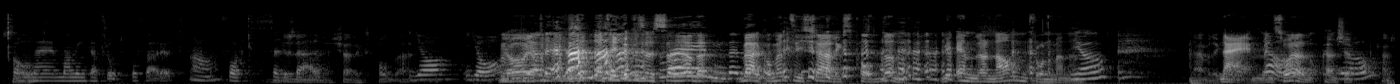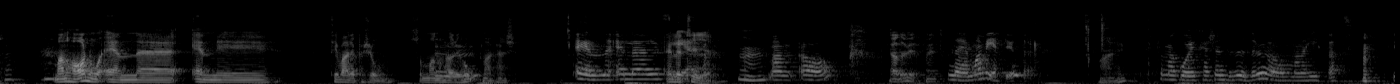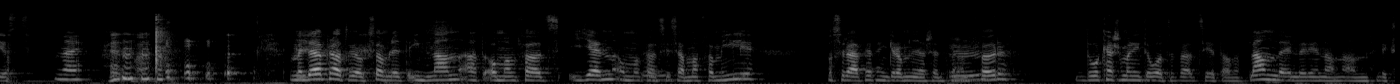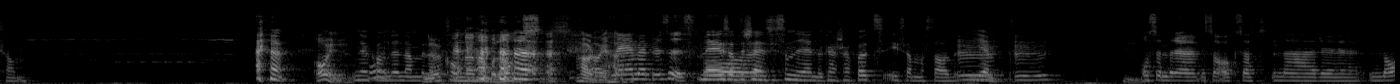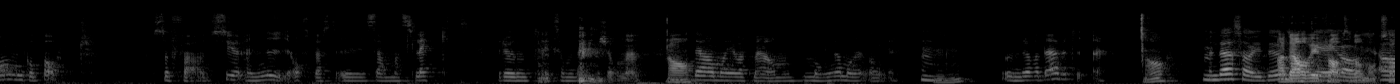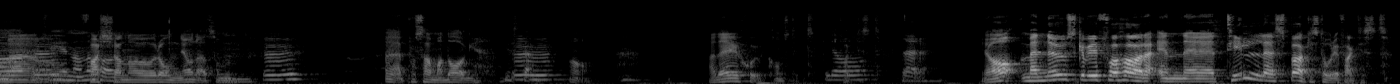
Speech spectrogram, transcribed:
som Ja. eh, man inte har trott på förut. Ja. Folk säger blir så här. en kärlekspodd det här. Ja, ja. Ja, jag, är tänkte- jag, jag tänkte precis säga det. Välkommen till Kärlekspodden. Vi ändrar namn från och med nu. Ja, Nej, men Nej, men Ja. så är det nog kanske. Ja. Kanske. Man har nog en, eh, en i, till varje person som man hör ihop med kanske. En eller flera. Eller tio. Man, ja. Ja, det vet man inte. Nej, man vet ju inte. Nej. För man går ju kanske inte vidare då om man har hittat just. nej. Men där pratade vi också om lite innan att om man föds igen, om man föds i samma familj och sådär, för jag tänker om ni har känt varandra förr, då kanske man inte återföds i ett annat land eller i en annan liksom. Oj, Nu kom det en nu ambulans. kom det en ambulans. Hörde vi Nej, här. men precis. Nej, så att det känns ju som ni ändå kanske har fötts i samma stad jämt. Mm. Och sen det där vi sa också att när eh, någon går bort så föds ju en ny, oftast i samma släkt runt liksom den personen. Ja. Det har man ju varit med om många, många gånger. Undrar vad det betyder. Ja. Men där sa ju du ja, det har vi pratat om också med farsan och Ronja och där som är på samma dag. Just det. Ja. ja, det är sjukt konstigt Ja, faktiskt. det är det. Ja, men nu ska vi få höra en eh, till spökhistoria faktiskt.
